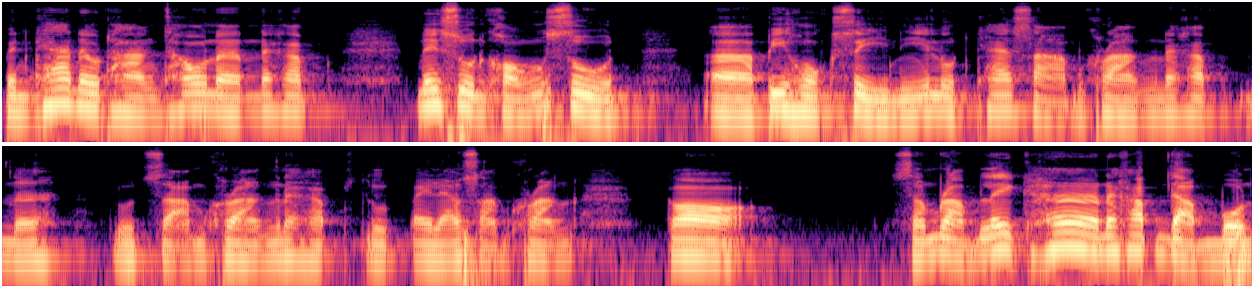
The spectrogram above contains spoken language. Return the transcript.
เป็นแค่แนวทางเท่านั้นนะครับ ในส่วนของสูตรปี 64 นี้หลุดแค่ 3 ครั้งนะครับนะหลุด 3 ครั้งนะครับ หลุดไปแล้ว 3 ครั้ง ก็สำหรับเลข 5 นะครับ ดับบน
